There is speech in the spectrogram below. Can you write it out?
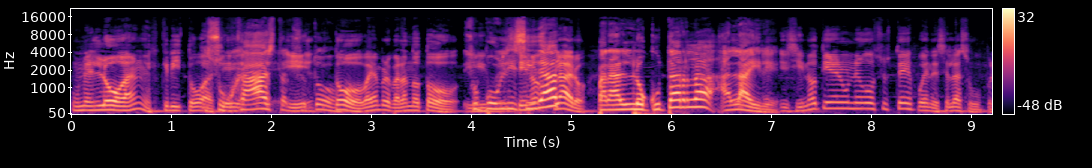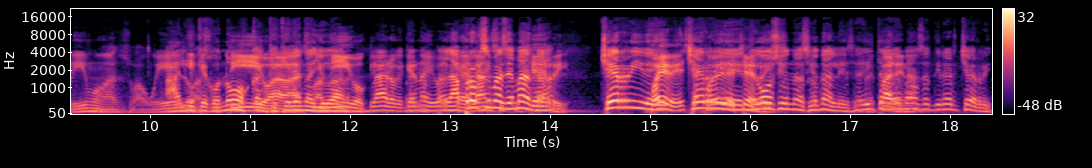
un eslogan escrito así. su hashtag, y su todo. Vayan preparando todo. Su Y si publicidad no- claro. para locutarla al aire. Y si no tienen un negocio ustedes, pueden decirle a su primo, a su abuelo, Alguien a que su conozcan, tío, que a quieran su ayudar. amigo, claro, que quieran ayudar. la que próxima semana cherry. Cherry de, Jueves, cherry jueves de negocios nacionales. Ahí está, vamos a tirar cherry.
